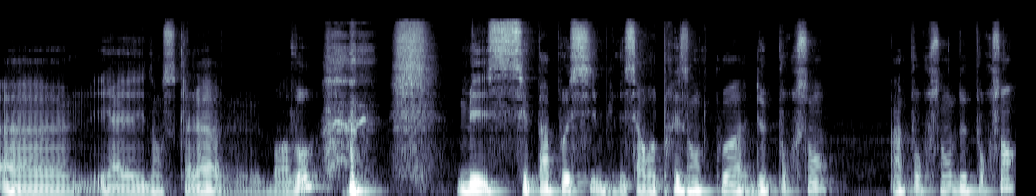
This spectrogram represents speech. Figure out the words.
Euh, et dans ce cas-là, euh, bravo. Mais c'est pas possible. Et ça représente quoi? 2% 1%, 2%.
